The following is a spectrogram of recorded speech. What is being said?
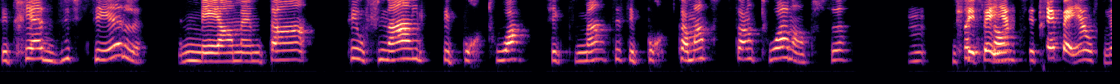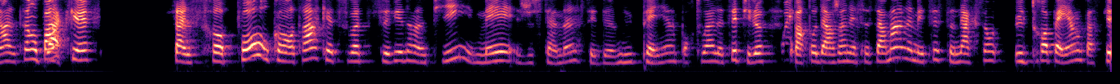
C'est très difficile, mais en même temps, tu sais, au final, c'est pour toi, effectivement. Tu sais, c'est pour comment tu te sens, toi, dans tout ça. Hmm. C'est payant. C'est très payant, au final. Tu sais, on pense que ça ne sera pas, au contraire, que tu vas te tirer dans le pied, mais justement, c'est devenu payant pour toi. Là, puis là, je ne parle pas d'argent nécessairement, là, mais c'est une action ultra payante parce que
